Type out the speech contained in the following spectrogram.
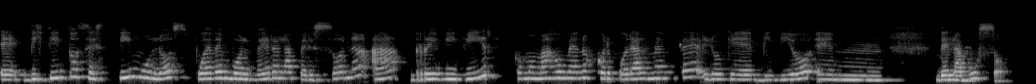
eh, distintos estímulos pueden volver a la persona a revivir como más o menos corporalmente lo que vivió en, del abuso.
